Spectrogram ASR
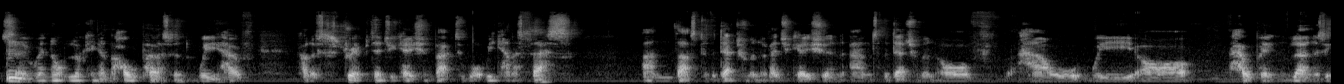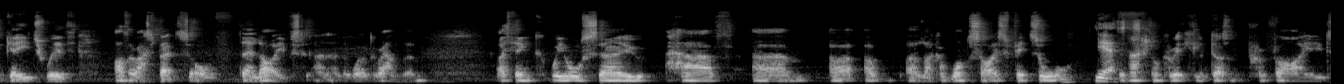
so we're not looking at the whole person. We have kind of stripped education back to what we can assess, and that's to the detriment of education and to the detriment of how we are helping learners engage with other aspects of their lives and, and the world around them. I think we also have um, a, a, a, like a one size fits all. Yes. The national curriculum doesn't provide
